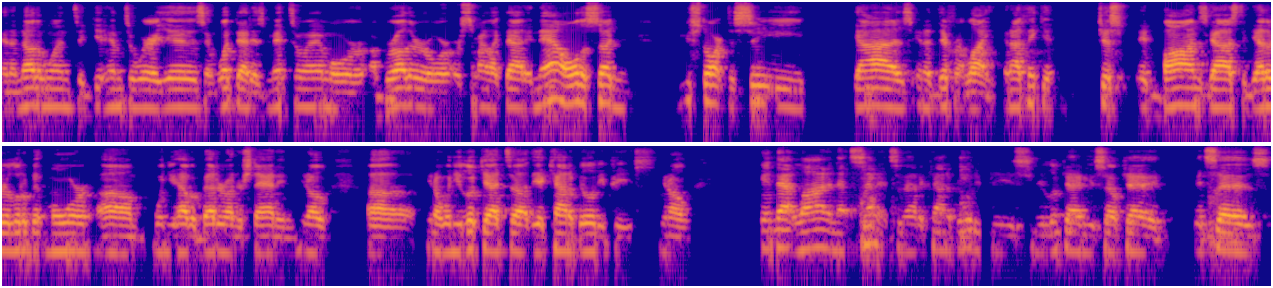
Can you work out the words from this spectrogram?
and another one to get him to where he is and what that has meant to him or a brother or, or somebody like that. And now all of a sudden you start to see guys in a different light. And I think it just, it bonds guys together a little bit more um, when you have a better understanding, you know, uh, you know, when you look at uh, the accountability piece, you know, in that line in that sentence in that accountability piece, you look at it and you say, okay, it says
